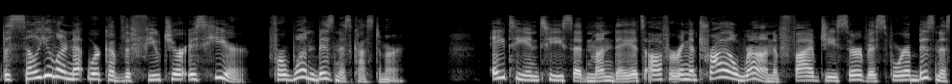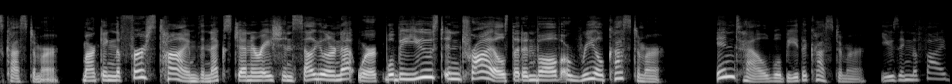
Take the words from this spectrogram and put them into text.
The cellular network of the future is here for one business customer. AT&T said Monday it's offering a trial run of 5G service for a business customer, marking the first time the next generation cellular network will be used in trials that involve a real customer. Intel will be the customer using the 5G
